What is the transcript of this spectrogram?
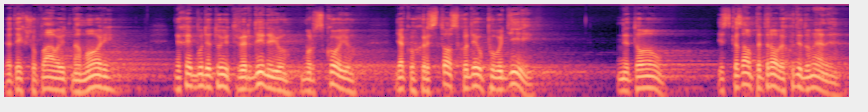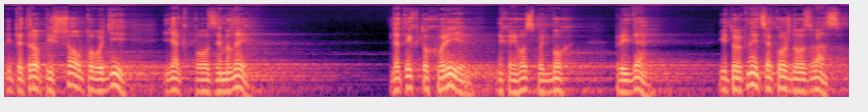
Для тих, що плавають на морі, нехай буде тою твердиною морською, як Христос ходив по воді, не тонув. І сказав Петрові, ходи до мене. І Петро пішов по воді, як по землі. Для тих, хто хворіє, нехай Господь Бог прийде і торкнеться кожного з вас.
